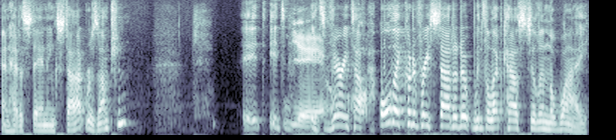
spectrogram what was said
and had a standing start resumption. It, it, yeah. It's very tough. Or they could have restarted it with the lap cars still in the way.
